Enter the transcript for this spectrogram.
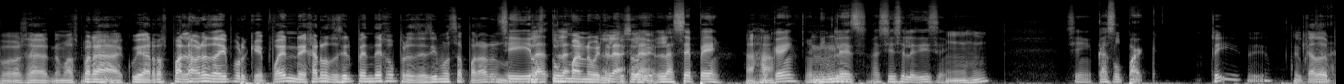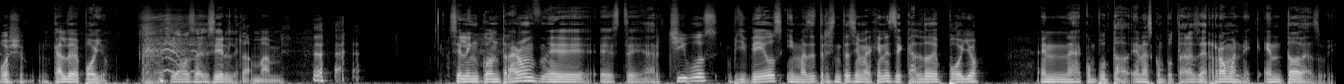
O sea, nomás para cuidar las palabras ahí porque pueden dejarnos decir pendejo, pero si decimos esa palabra nos, Sí, nos la, tumban la- el la- episodio. la- CP, Ajá. ¿ok? En inglés, así se le dice. Sí, Castle Park. Sí, sí, el caldo de pollo. Caldo de pollo. Así vamos a decirle. No mames. Se le encontraron eh, este, archivos, videos y más de 300 imágenes de caldo de pollo en, la computa- en las computadoras de Romanek, en todas, güey.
